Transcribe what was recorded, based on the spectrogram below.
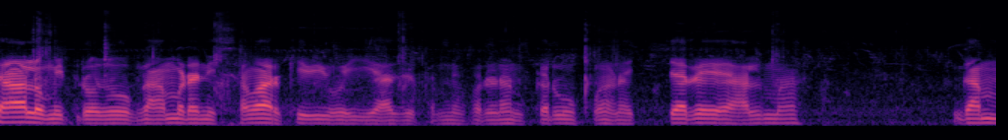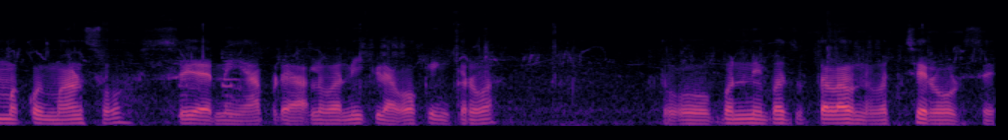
ચાલો મિત્રો, જો ગામડાની સવાર કેવી હોય આજે તમને વર્ણન કરવું પણ અત્યારે હાલમાં ગામમાં કોઈ માણસો છે નહીં. આપણે હાલવા નીકળ્યા વોકિંગ કરવા. તો બંને બાજુ તળાવને વચ્ચે રોડ છે.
